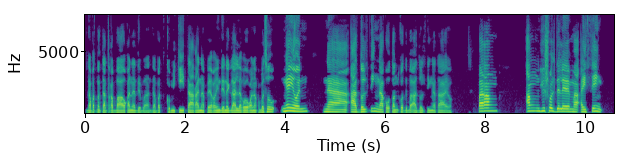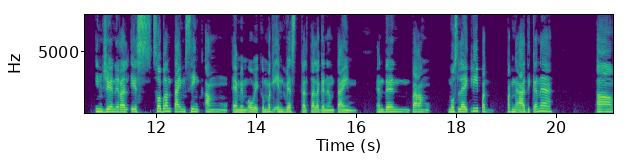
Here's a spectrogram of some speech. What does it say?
dapat magtatrabaho ka na, di ba? Dapat kumikita ka na, pero hindi, naglalaro ka ng kabal. So, ngayon, na adulting na, quote unquote, di ba? Adulting na tayo. Parang, ang usual dilemma, I think, in general, is sobrang time sink ang MMO eh. Kung mag invest ka talaga ng time. And then, parang, most likely, pag, pag na-addict ka na, um,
